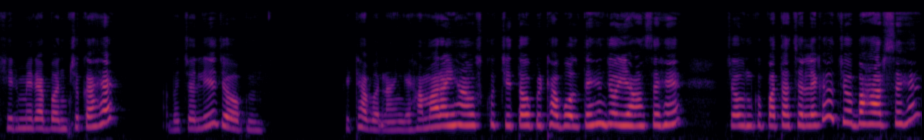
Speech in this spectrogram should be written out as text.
खीर मेरा बन चुका है। अभी चलिए जो पिठा बनाएँगे। हमारा यहाँ उसको चितव पिठा बोलते हैं, जो यहाँ से हैं जो उनको पता चलेगा जो बाहर से हैं।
